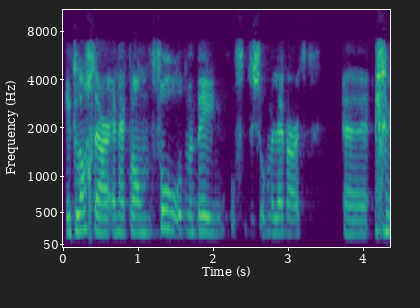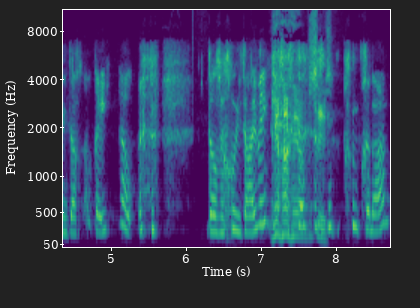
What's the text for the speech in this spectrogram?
ik lag daar en hij kwam vol op mijn been, of dus op mijn leggard. Eh, en ik dacht, oké, nou, dat is een goede timing. Ja, ja, precies. Goed gedaan.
